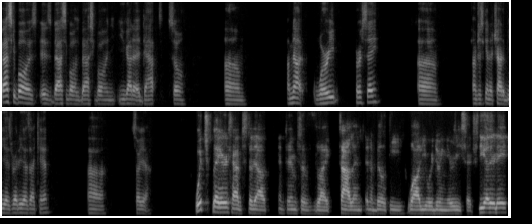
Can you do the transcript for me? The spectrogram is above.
basketball is is basketball is basketball, and you got to adapt. So, um, I'm not worried per se. Um, I'm just gonna try to be as ready as I can. Uh, so yeah. Which players have stood out in terms of like talent and ability while you were doing your research? The other day,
